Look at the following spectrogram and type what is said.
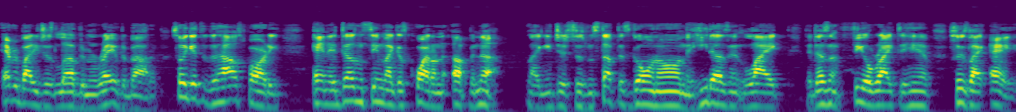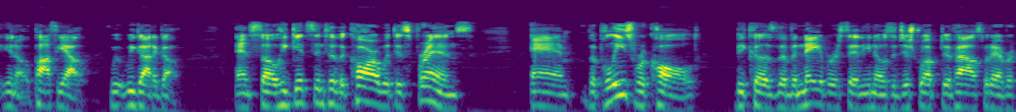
everybody just loved him and raved about him. So he gets to the house party, and it doesn't seem like it's quite on the up and up. Like he just there's some stuff that's going on that he doesn't like, that doesn't feel right to him. So he's like, hey, you know, posse out. We, we got to go. And so he gets into the car with his friends, and the police were called because of a neighbor said, you know, it's a disruptive house, whatever.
